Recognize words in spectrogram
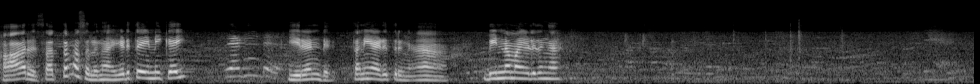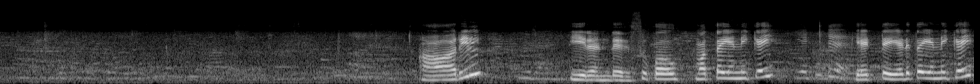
ஆறு. சத்தமாக சொல்லுங்க. எடுத்த எண்ணிக்கை? ரெண்டு. இரண்டு. தனியாக எடுத்துருங்க. ஆ. பின்னமாக எழுதுங்க. ஆறில் இரண்டு. சூப்பர் மொத்த எண்ணிக்கை? எட்டு. எடுத்த எண்ணிக்கை?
